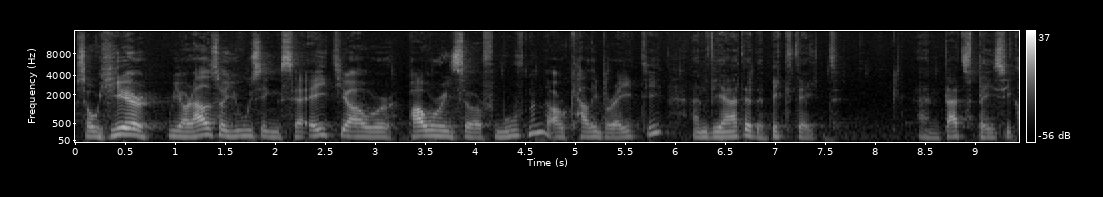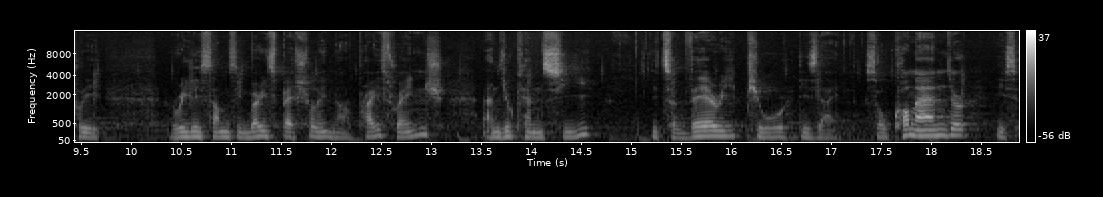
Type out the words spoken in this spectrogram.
So here we are also using the 80 hour power reserve movement, our calibre 80, and we added a big date And that's basically really something very special in our price range. And you can see it's a very pure design. So Commander is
